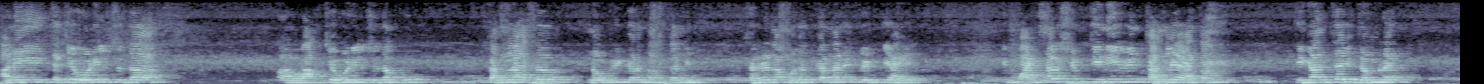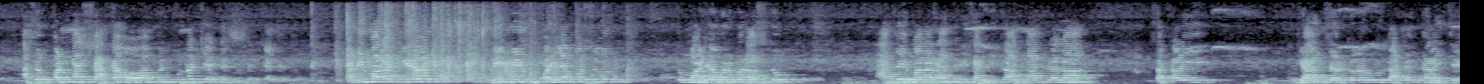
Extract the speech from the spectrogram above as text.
आणि त्याचे वडील सुद्धा वाघचे वडील सुद्धा खूप चांगलं असं नोकरी करत असताना सगळ्यांना मदत करणारीच व्यक्ती आहे. ती पार्टनरशिप तिन्ही विन चांगली आहे आता. तिघांचंही जमलंय. असं पन्नास शाखा व्हावा मी पुन्हा चर्चा शुभेच्छा देतो. आणि मला किरण नेहमी पहिल्यापासून तो माझ्याबरोबर असतो. आजही मला रात्री सांगितलं अण्णा आपल्याला सकाळी ज्ञान सर्कलवर उद्घाटन करायचे.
